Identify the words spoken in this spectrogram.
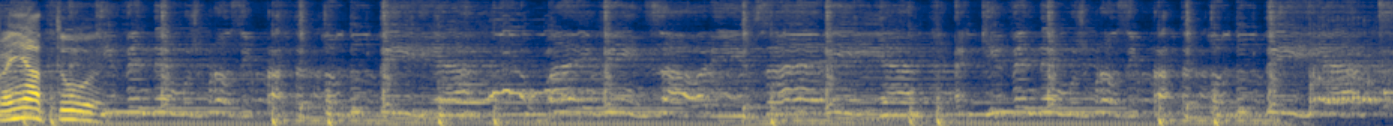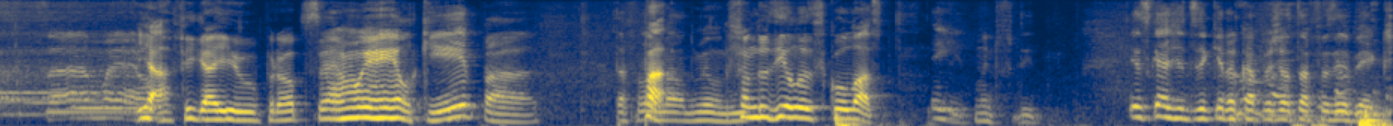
Bem à toa. Yeah, fica aí o prop. Samuel, que pá? Está a falar Pá, mal do meu amigo. Som do Dillas com o Last. Ei, muito fedido. Esse gajo a dizer que era o KJ a fazer becos.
